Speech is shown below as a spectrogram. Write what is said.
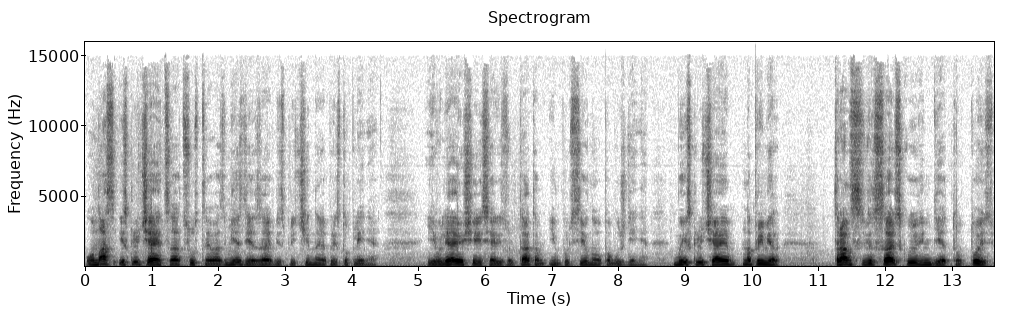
у нас исключается отсутствие возмездия за беспричинное преступление, являющееся результатом импульсивного побуждения. Мы исключаем, например, трансверсальскую вендетту, то есть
